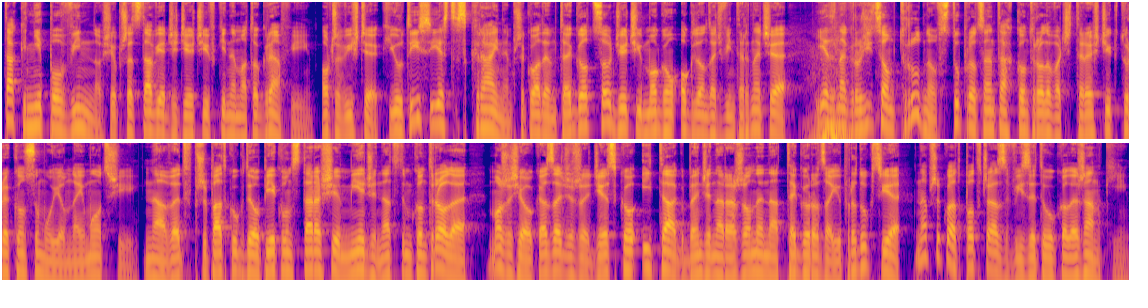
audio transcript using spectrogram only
Tak nie powinno się przedstawiać dzieci w kinematografii. Oczywiście Cuties jest skrajnym przykładem tego, co dzieci mogą oglądać w internecie, jednak rodzicom trudno w 100% kontrolować treści, które konsumują najmłodsi. Nawet w przypadku, gdy opiekun stara się mieć nad tym kontrolę, może się okazać, że dziecko i tak będzie narażone na tego rodzaju produkcje, przykład podczas wizyty u koleżanki.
